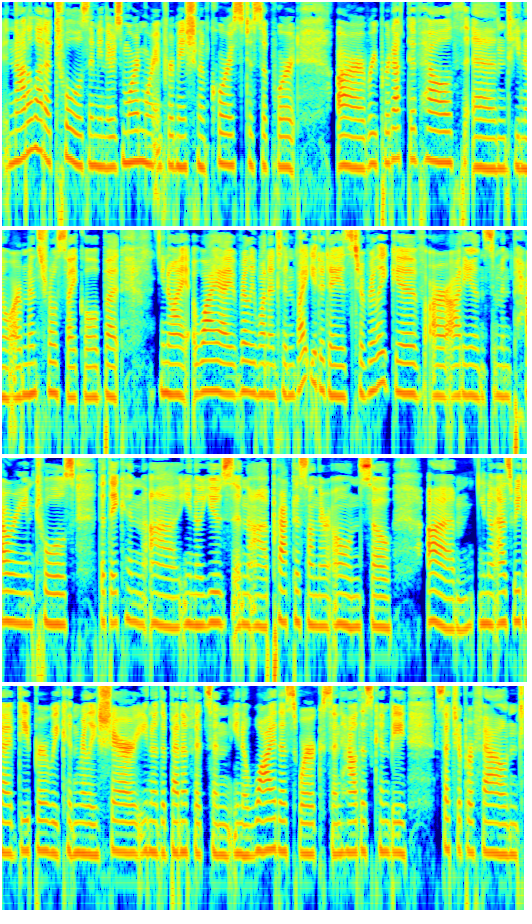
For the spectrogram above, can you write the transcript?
are not a lot of tools. I mean, there's more and more information, of course, to support our reproductive health and you know our menstrual cycle. But you know, I why I really wanted to invite you today is to really give our audience some empowering tools that they can, uh, you know, use and uh, practice on their own. So, um, you know, as we dive deeper, we can really share share, you know, the benefits and, you know, why this works and how this can be such a profound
